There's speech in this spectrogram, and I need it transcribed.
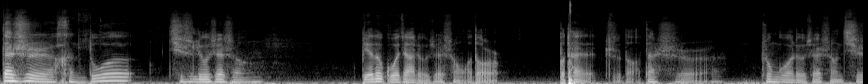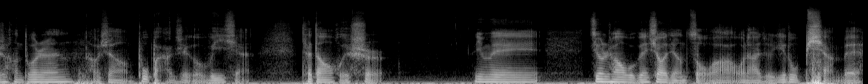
但是很多其实留学生，别的国家留学生我倒是不太知道，但是中国留学生其实很多人好像不把这个危险太当回事儿，因为经常我跟校警走啊，我俩就一路谝呗，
